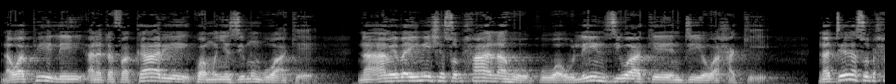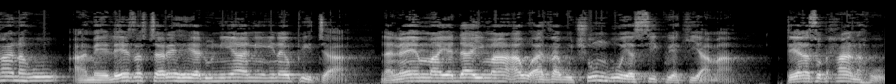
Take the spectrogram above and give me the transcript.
na wa pili anatafakari kwa Mwenyezi Mungu wake. Na amebainisha subhanahu kuwa ulinzi wake ndiyo wa haki. Na tena subhanahu ameeleza starehe ya duniani inayopita na neema ya daima au adhabu chungu ya siku ya kiyama. Tena subhanahu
